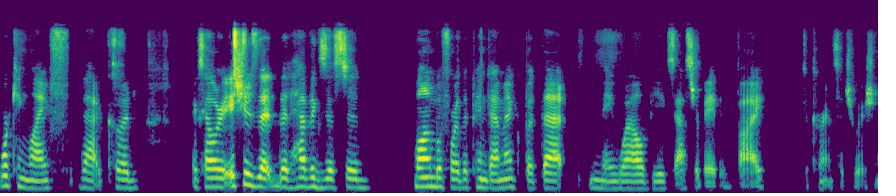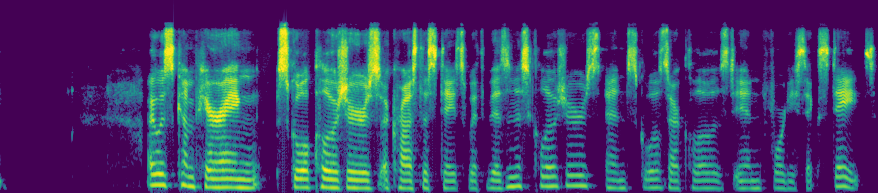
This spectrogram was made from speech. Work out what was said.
working life, that could accelerate issues that, that have existed long before the pandemic, but that may well be exacerbated by the current situation. I was comparing school closures across the states with business closures, and schools are closed in 46 states.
